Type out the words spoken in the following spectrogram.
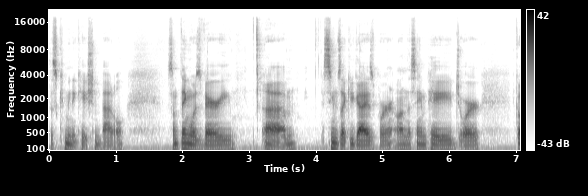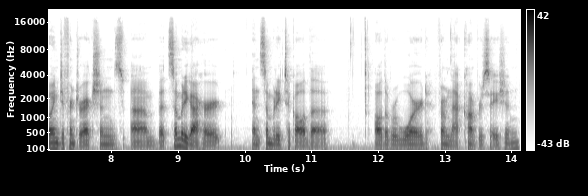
this communication battle. Something was very. Um, it seems like you guys weren't on the same page, or going different directions. Um, but somebody got hurt, and somebody took all the all the reward from that conversation.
